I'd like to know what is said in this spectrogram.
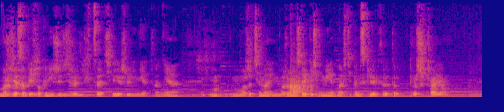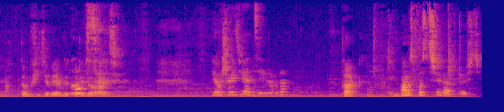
Możecie sobie obniżyć, jeżeli chcecie, jeżeli nie, to nie. M- możecie, ma- może macie jakieś umiejętności bądź skille, które to uproszczają. To musicie wy jakby korygować. Ja muszę mieć więcej, prawda? Tak. Mam spostrzegawczość.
